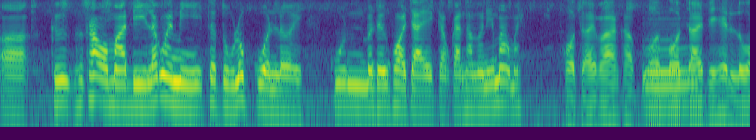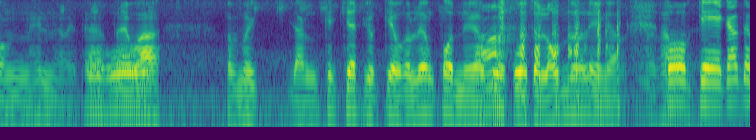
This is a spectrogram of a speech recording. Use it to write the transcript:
อ่าคือคือข้าวออกมาดีแล้วก็ไม่มีศัตรูรบกวนเลย คุณบันเทิงพอใจกับการทำตรงนี้มากไหมพอใจมากครับพออืมพอใจที่เห็นรวงเห็นอะไรแต่โอ้โหแต่ว่า ก็ไม่ยังเครียดๆเกี่ยวกับเรื่องพ่นเนี่ยครับอ๋กอลัวกลัวจะล้มนั่นเองครับนะครับ โอเคครับแต่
